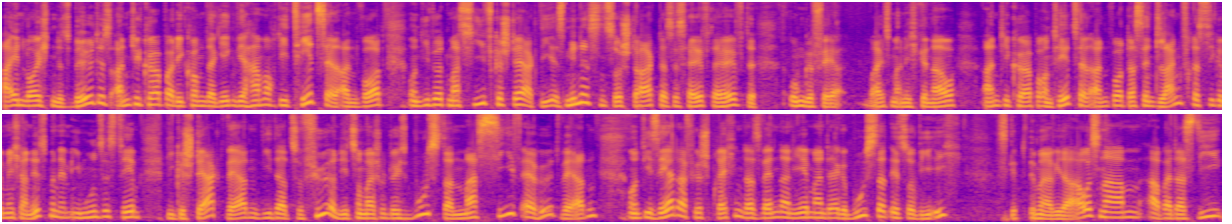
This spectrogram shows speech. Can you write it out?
einleuchtendes Bild ist. Antikörper, die kommen dagegen. Wir haben auch die T-Zell-Antwort und die wird massiv gestärkt. Die ist mindestens so stark, das ist Hälfte Hälfte ungefähr weiß man nicht genau, Antikörper- und T-Zellantwort, das sind langfristige Mechanismen im Immunsystem, die gestärkt werden, die dazu führen, die zum Beispiel durchs Boostern massiv erhöht werden und die sehr dafür sprechen, dass wenn dann jemand, der geboostert ist, so wie ich, es gibt immer wieder Ausnahmen, aber dass die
